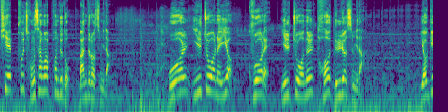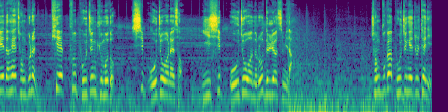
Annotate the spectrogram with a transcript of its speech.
PF 정상화 펀드도 만들었습니다. 5월 1조 원에 이어 9월에 1조 원을 더 늘렸습니다. 여기에 더해 정부는 PF 보증 규모도 15조 원에서 25조 원으로 늘렸습니다. 정부가 보증해 줄 테니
